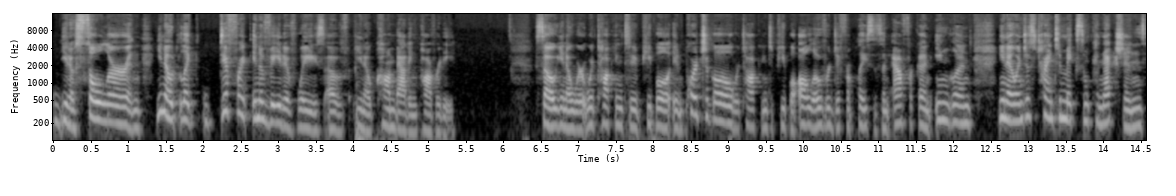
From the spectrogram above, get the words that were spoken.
you know solar and you know like different innovative ways of you know combating poverty so, you know, we're, we're talking to people in Portugal, we're talking to people all over different places in Africa and England, you know, and just trying to make some connections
